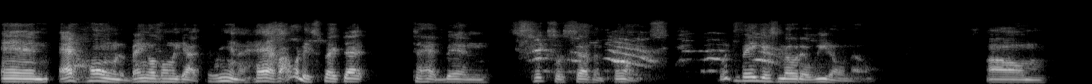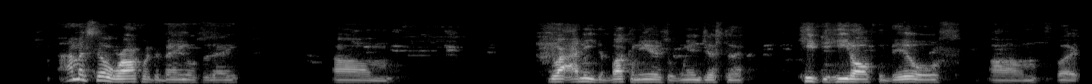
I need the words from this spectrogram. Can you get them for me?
And at home, the Bengals only got three and a half. I would expect that to have been six or seven points, which Vegas know that we don't know. Um, I'm gonna still rock with the Bengals today. Um, do I, I need the Buccaneers to win just to keep the heat off the Bills. Um, but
